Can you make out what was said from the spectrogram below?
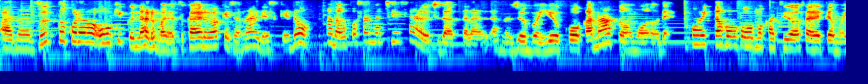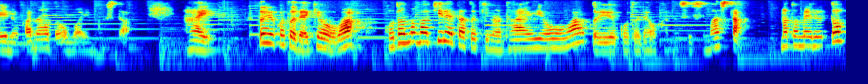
あのずっとこれは大きくなるまで使えるわけじゃないですけど、まだお子さんが小さいうちだったらあの十分有効かなと思うので、こういった方法も活用されてもいいのかなと思いました。はい。ということで今日は子供が切れた時の対応は？ということでお話ししました。まとめると、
